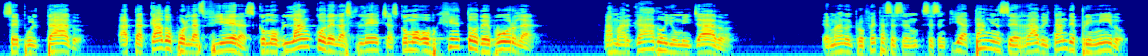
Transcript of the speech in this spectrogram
sepultado, atacado por las fieras, como blanco de las flechas, como objeto de burla, amargado y humillado. Hermano, el profeta se, sentía tan encerrado y tan deprimido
